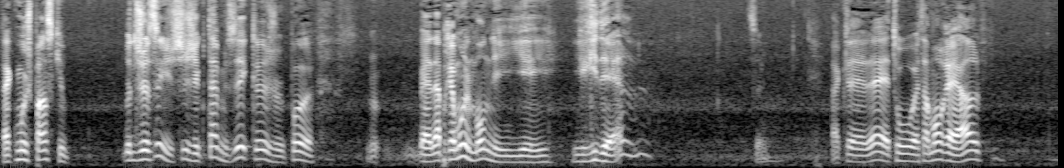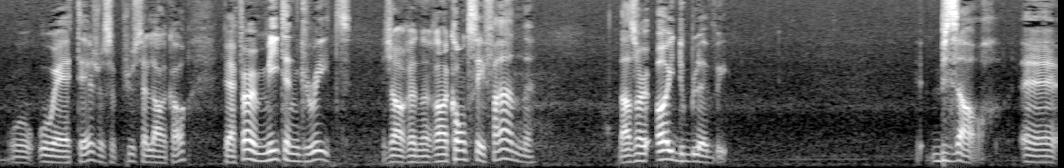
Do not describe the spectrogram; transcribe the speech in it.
Fait que moi, je pense que. Ben, Je sais, si j'écoute la musique, là, je veux pas. Ben, d'après moi, le monde, il, rit d'elle. Tu. Fait que là, elle est, au- est à Montréal, où, elle était, je sais plus celle-là encore. Puis elle fait un meet and greet, genre une rencontre ses fans, dans un AEW. Bizarre. Euh,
